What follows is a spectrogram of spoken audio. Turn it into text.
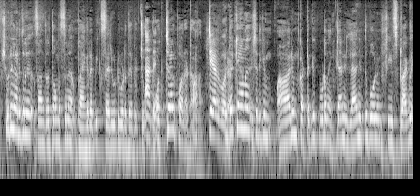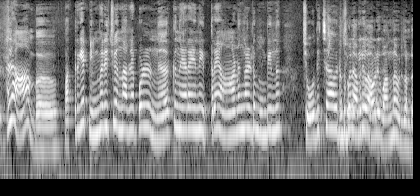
പക്ഷെ ഒരു കാര്യത്തിൽ സാന്ദ്ര തോമസിന് ഭയങ്കര ബിഗ് സല്യൂട്ട് കൊടുത്തേ പറ്റൂ. ഒറ്റയാൾ പോരാട്ടമാണ്. ഇതൊക്കെയാണ് ശരിക്കും ആരും കട്ടയ്ക്ക് കൂടെ നിൽക്കാനില്ലാഞ്ഞിട്ട് പോലും ഷീ സ്ട്രഗിൾ അല്ല ആ പത്രികയെ പിൻവലിച്ചു എന്ന് പറഞ്ഞപ്പോൾ നേർക്ക് നേരെ ഇന്ന് ഇത്രയും ആണുങ്ങളുടെ മുമ്പിൽ നിന്ന് ചോദിച്ച അതുപോലെ വന്ന ഒരു ഇതുണ്ട്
